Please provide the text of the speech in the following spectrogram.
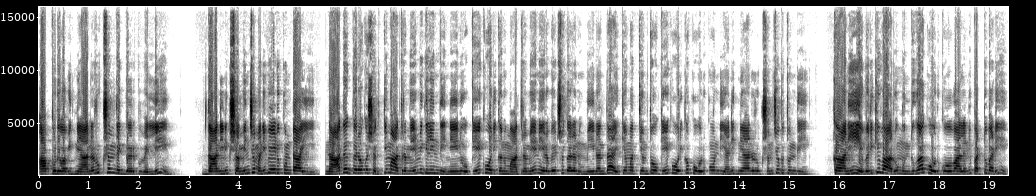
అప్పుడు అవి జ్ఞానవృక్షం దగ్గరకు వెళ్ళి దానిని క్షమించమని వేడుకుంటాయి. నా దగ్గర ఒక శక్తి మాత్రమే మిగిలింది. నేను ఒకే కోరికను మాత్రమే నెరవేర్చగలను. మీరంతా ఐక్యమత్యంతో ఒకే కోరిక కోరుకోండి అని జ్ఞానవృక్షం చెబుతుంది. కానీ ఎవరికి వారు ముందుగా కోరుకోవాలని పట్టుబడి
